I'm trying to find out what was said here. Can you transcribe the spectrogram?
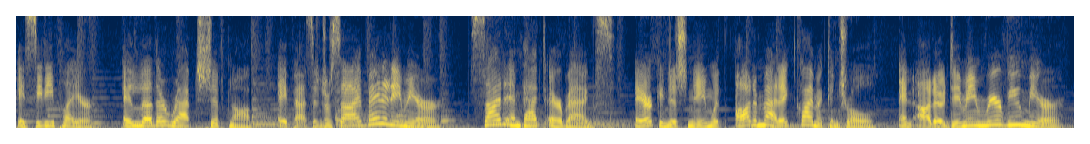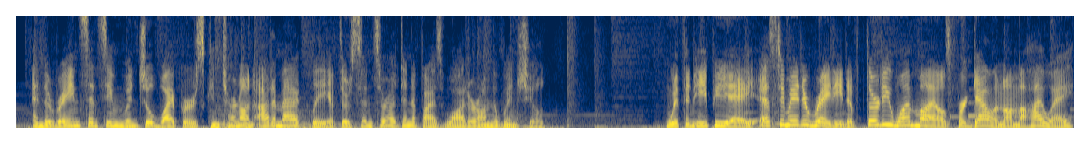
a CD player, a leather wrapped shift knob, a passenger side vanity mirror, side impact airbags, air conditioning with automatic climate control, an auto dimming rearview mirror, and the rain sensing windshield wipers can turn on automatically if their sensor identifies water on the windshield. With an EPA estimated rating of 31 miles per gallon on the highway,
